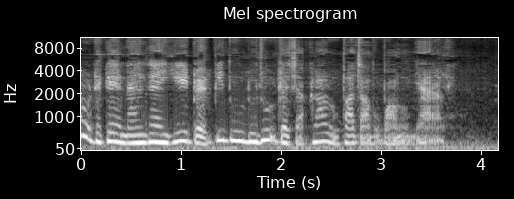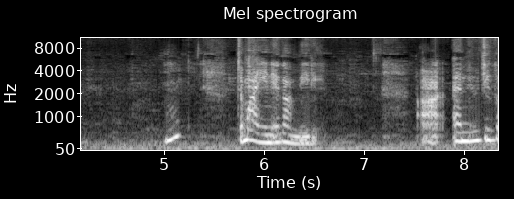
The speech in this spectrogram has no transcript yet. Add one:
တို့တကယ်နိုင်ငံရေးအတွက်ပြည်သူလူထုအတွက်じゃခဏတို့ဘာကြောင့်ပူပေါင်းလို့မရတာလဲဟ မ်ကျမရင်းထဲကမေးတယ်အာအန်ယူဂျီက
